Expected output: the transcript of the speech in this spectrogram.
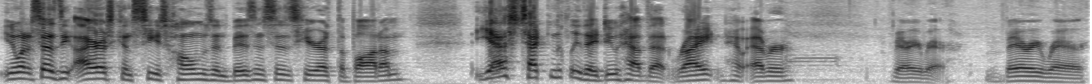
you know, when it says the IRS can seize homes and businesses here at the bottom, yes, technically they do have that right. However, very rare very rare.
